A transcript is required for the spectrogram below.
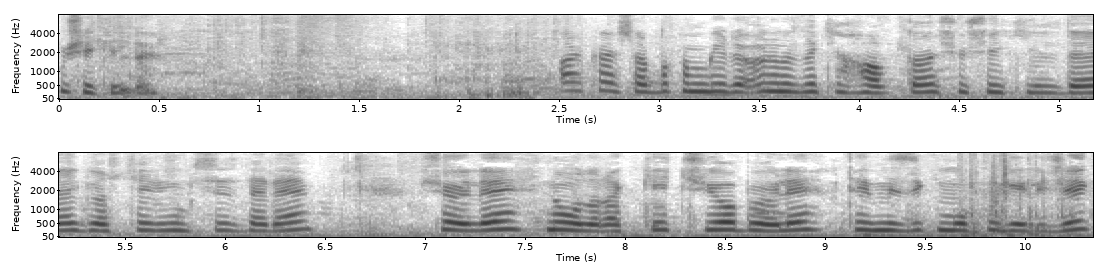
Bu şekilde. Arkadaşlar bakın bir de önümüzdeki hafta şu şekilde göstereyim sizlere. Şöyle ne olarak geçiyor böyle temizlik mopu gelecek.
